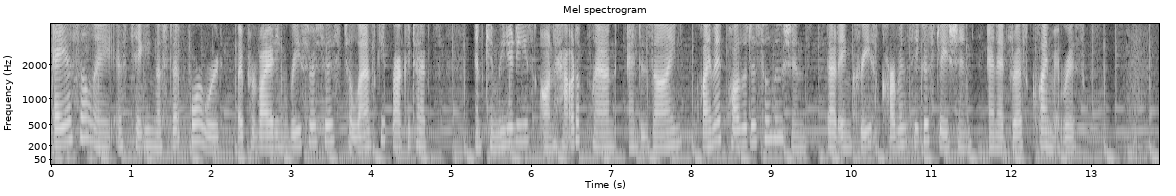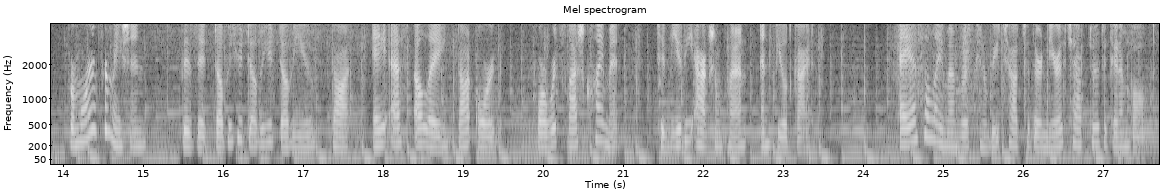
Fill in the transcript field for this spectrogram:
ASLA is taking a step forward by providing resources to landscape architects and communities on how to plan and design climate positive solutions that increase carbon sequestration and address climate risks. For more information, visit www.asla.org forward slash climate to view the action plan and field guide. ASLA members can reach out to their nearest chapter to get involved.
